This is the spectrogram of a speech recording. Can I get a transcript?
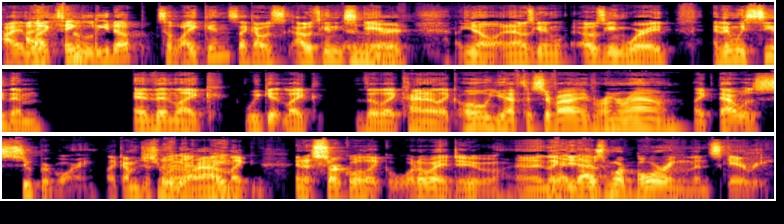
I I liked the lead up to Lycans. Like I was, I was getting Mhm. scared, you know, and I was getting, I was getting worried. And then we see them, and then like we get like the like kind of like oh you have to survive run around like that was super boring like i'm just No, running yeah, around I- like in a circle like what do i do and like Yeah, it, that- was more boring than scary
